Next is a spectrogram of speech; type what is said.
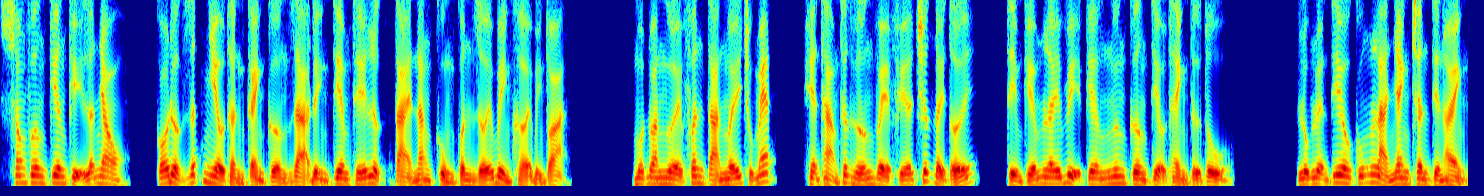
song phương kiên kỵ lẫn nhau, có được rất nhiều thần cảnh cường giả đỉnh tiêm thế lực tài năng cùng quân giới bình khởi bình tọa. Một đoàn người phân tán mấy chục mét, hiện thảm thức hướng về phía trước đẩy tới, tìm kiếm lấy vị kia ngưng cương tiểu thành tử tù. Lục luyện tiêu cũng là nhanh chân tiến hành.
